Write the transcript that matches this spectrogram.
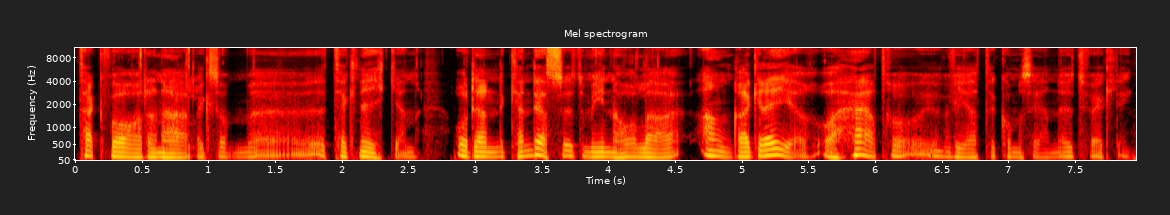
tack vare den här liksom, eh, tekniken. Och den kan dessutom innehålla andra grejer och här tror vi att det kommer se en utveckling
